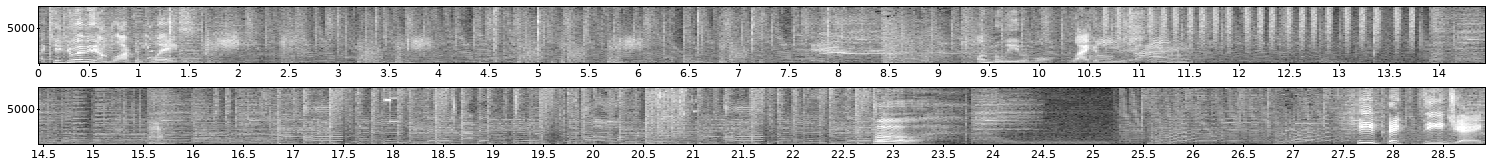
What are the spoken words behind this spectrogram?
I can't do anything. I'm locked in place. Unbelievable. Lag abuse. he picked Dee Jay.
